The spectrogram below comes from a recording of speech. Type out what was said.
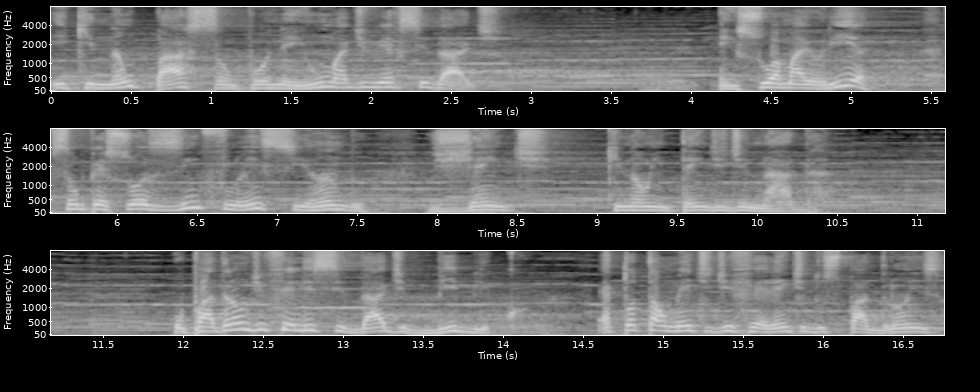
e que não passam por nenhuma adversidade. Em sua maioria, são pessoas influenciando gente que não entende de nada. O padrão de felicidade bíblico é totalmente diferente dos padrões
